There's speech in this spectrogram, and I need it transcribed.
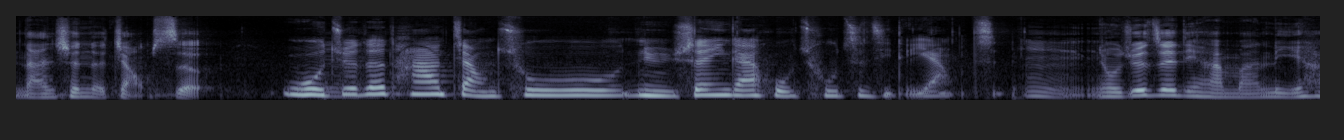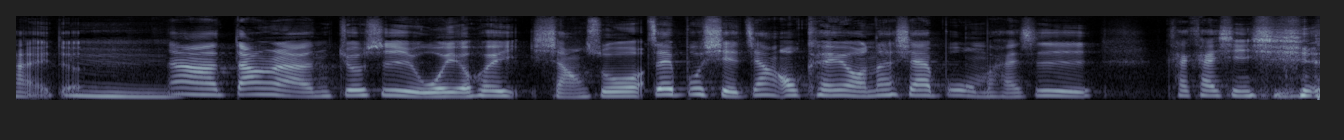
男生的角色。我觉得他讲出女生应该活出自己的样子。嗯，我觉得这点还蛮厉害的。嗯，那当然就是我也会想说，这部写这样 OK 哦，那下一部我们还是开开心心。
